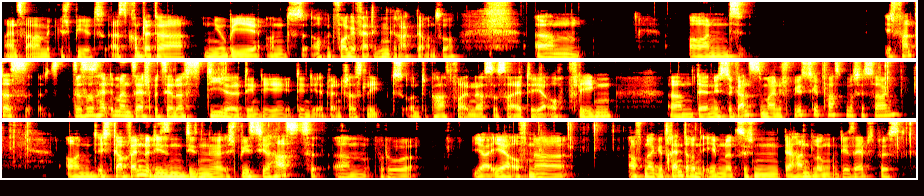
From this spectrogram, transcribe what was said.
ein, zweimal mitgespielt, als kompletter Newbie und auch mit vorgefertigtem Charakter und so. Ähm, und ich fand das, das ist halt immer ein sehr spezieller Stil, den die, den die Adventures League und die Pathfinder Society ja auch pflegen, ähm, der nicht so ganz zu meinem Spielstil passt, muss ich sagen. Und ich glaube, wenn du diesen, diesen Spielstil hast, ähm, wo du ja eher auf einer, auf einer getrennteren Ebene zwischen der Handlung und dir selbst bist,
